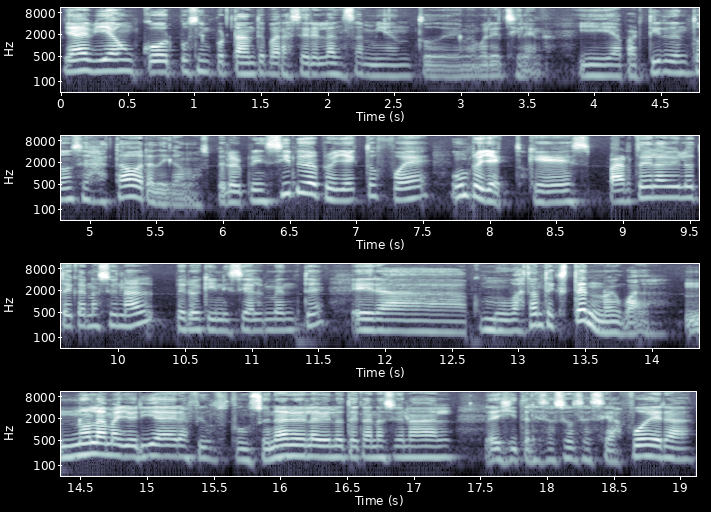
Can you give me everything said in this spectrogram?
ya había un corpus importante para hacer el lanzamiento de Memoria Chilena. Y a partir de entonces hasta ahora, digamos. Pero el principio del proyecto fue un proyecto que es parte de la Biblioteca Nacional, pero que inicialmente era como bastante externo igual. No la mayoría era funcionario de la Biblioteca Nacional, la digitalización se hacía afuera,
